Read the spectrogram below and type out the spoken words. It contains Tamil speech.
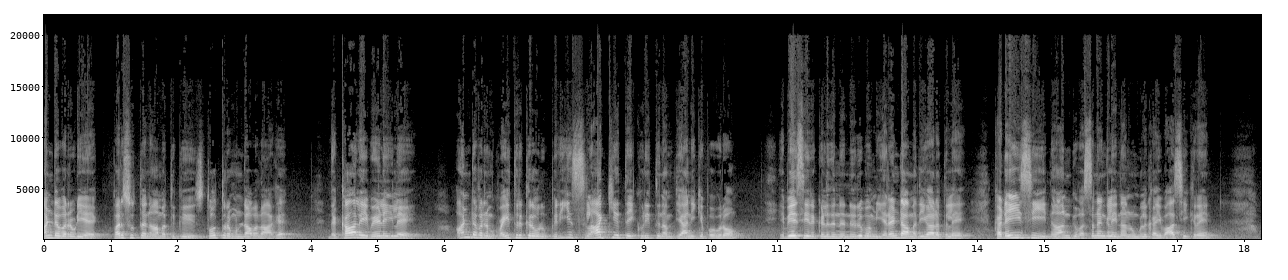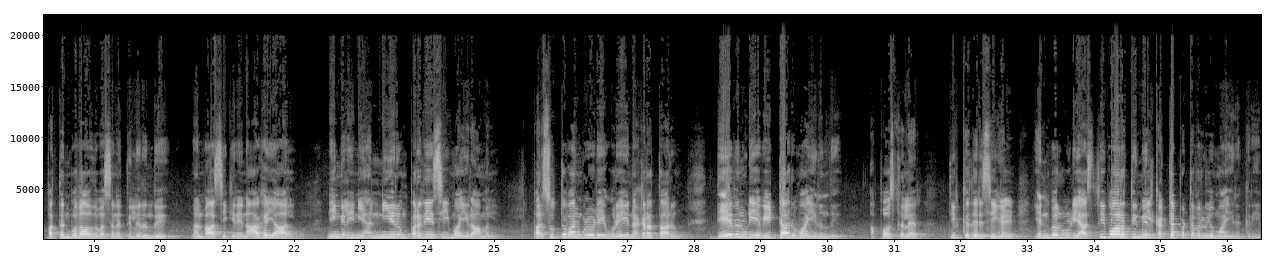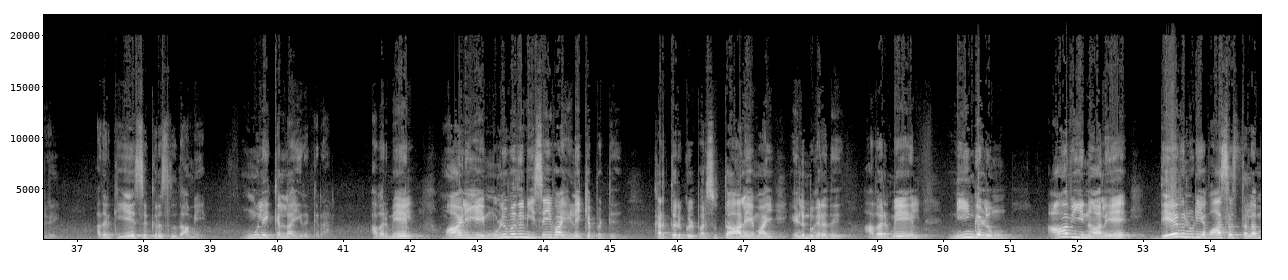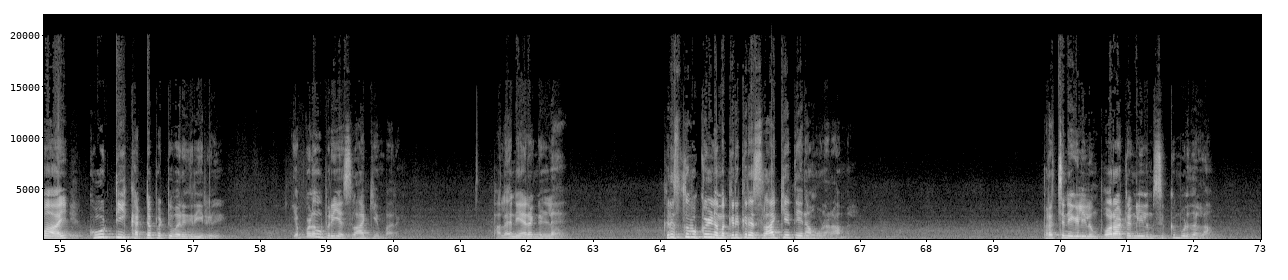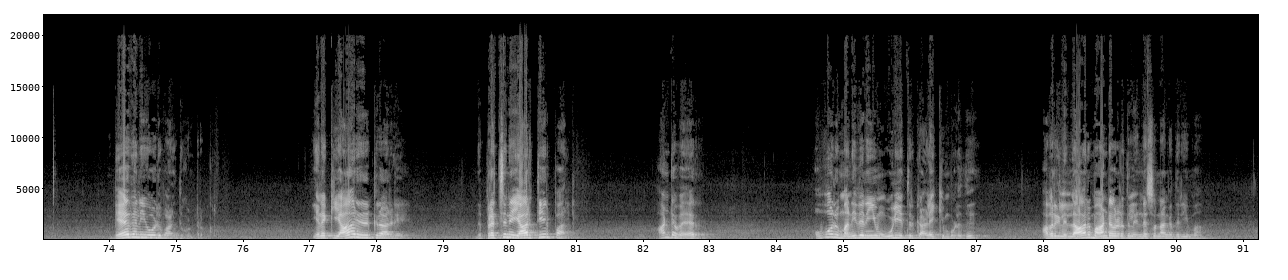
ஆண்டவருடைய பரிசுத்த நாமத்துக்கு ஸ்தோத்திரம் உண்டாவதாக. இந்த காலை வேளையில் ஆண்டவர் நமக்கு வைத்திருக்கிற ஒரு பெரிய ஸ்லாக்கியத்தை குறித்து நாம் தியானிக்க போகிறோம். எபேசியருக்கு எழுதின நிருபம் இரண்டாம் அதிகாரத்தில் கடைசி நான்கு வசனங்களை நான் உங்களுக்காய் வாசிக்கிறேன். பத்தொன்பதாவது வசனத்திலிருந்து நான் வாசிக்கிறேன். ஆகையால் நீங்கள் இனி அந்நியரும் பரதேசியுமாயிராமல் பரிசுத்தவான்களுடைய ஒரே நகரத்தாரும் தேவனுடைய வீட்டாருமாயிருந்து அப்போஸ்தலர் தீர்க்கதரிசிகள் என்பவருடைய அஸ்திபாரத்தின் மேல் கட்டப்பட்டவர்களுமாய் இருக்கிறீர்கள் அதற்கு இயேசு கிறிஸ்து தாமே மூளைக்கல்லாய் இருக்கிறார் அவர் மேல் மாளிகை முழுவதும் இசைவாய் இணைக்கப்பட்டு கர்த்தருக்குள் பரிசுத்த ஆலயமாய் எழும்புகிறது. அவர் மேல் நீங்களும் ஆவியினாலே தேவனுடைய வாசஸ்தலமாய் கூட்டி கட்டப்பட்டு வருகிறீர்கள். எவ்வளவு பெரிய சிலாக்கியம் பாருங்க. பல நேரங்களில் கிறிஸ்துவுக்குள் நமக்கு இருக்கிற சிலாக்கியத்தை நாம் உணராமல் பிரச்சனைகளிலும் போராட்டங்களிலும் சிக்கும் பொழுதெல்லாம் வேதனையோடு வாழ்ந்து கொண்டிருக்கிறோம். எனக்கு யார் இருக்கிறார்கள்? இந்த பிரச்சனை யார் தீர்ப்பார்கள்? ஆண்டவர் ஒவ்வொரு மனிதனையும் ஊழியத்திற்கு அழைக்கும் பொழுது அவர்கள் எல்லாரும் ஆண்டவரிடத்தில் என்ன சொன்னாங்க தெரியுமா?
